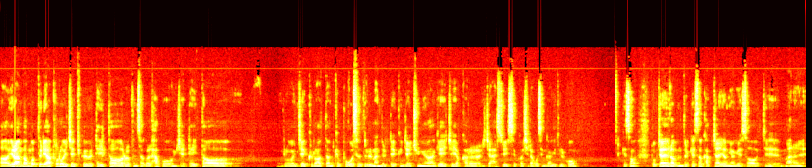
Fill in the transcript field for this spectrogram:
어, 이러한 방법들이 앞으로 이제 그 데이터를 분석을 하고 이제 데이터 로 이제 그런 어떤 그 보고서들을 만들 때 굉장히 중요하게 이제 역할을 이제 할 수 있을 것이라고 생각이 들고 그래서 독자 여러분들께서 각자 영역에서 이제 많은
